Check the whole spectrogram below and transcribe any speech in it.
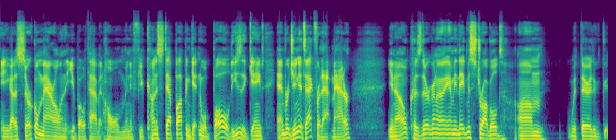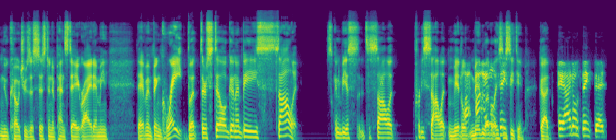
and you got to circle Maryland that you both have at home. And if you kind of step up and get into a bowl, these are the games, and Virginia Tech for that matter, you know, because they're to, I mean, they've been struggled um, with their new coach who's assistant at Penn State, right? I mean, they haven't been great, but they're still to be solid. It's to be a, it's a solid, pretty solid middle, mid level ACC think, team. Go ahead. Hey, I don't think that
